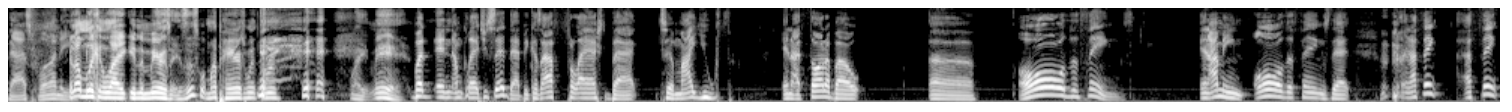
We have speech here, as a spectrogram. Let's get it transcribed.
That's funny. And I'm looking like in the mirror, and say, is this what my parents went through? like, man, But and I'm glad you said that because I flashed back to my youth and I thought about uh all the things. And I mean all the things that and I think I think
